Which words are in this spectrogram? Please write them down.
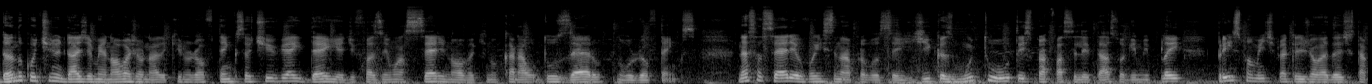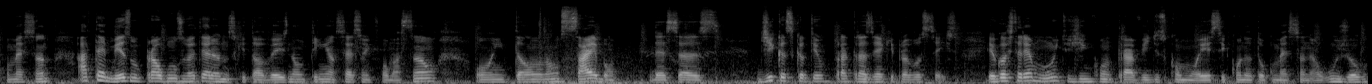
Dando continuidade à minha nova jornada aqui no World of Tanks, eu tive a ideia de fazer uma série nova aqui no canal do zero no World of Tanks. Nessa série eu vou ensinar para vocês dicas muito úteis para facilitar a sua gameplay, principalmente para aqueles jogadores que estão tá começando, até mesmo para alguns veteranos que talvez não tenham acesso à informação ou então não saibam dessas dicas que eu tenho para trazer aqui para vocês. Eu gostaria muito de encontrar vídeos como esse quando eu estou começando algum jogo.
